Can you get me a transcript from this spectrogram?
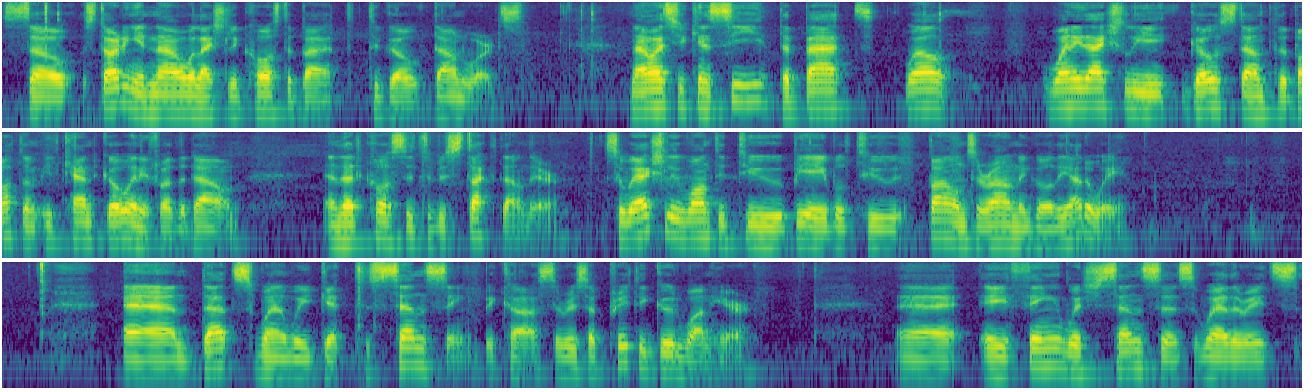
So starting it now will actually cause the bat to go downwards. Now as you can see the bat well when it actually goes down to the bottom it can't go any further down. And that causes it to be stuck down there. So we actually want it to be able to bounce around and go the other way and that's when we get to sensing because there is a pretty good one here. Uh, a thing which senses whether it's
